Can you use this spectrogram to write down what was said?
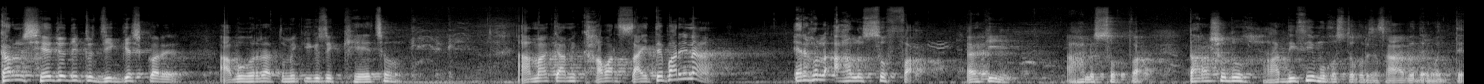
কারণ সে যদি একটু জিজ্ঞেস করে, আবু হরেরা তুমি কি কিছু খেয়েছ? আমাকে আমি খাবার চাইতে পারি না। এরা হলো আহলুসোফা এরা কি? আহলুসোফা তারা শুধু হাদিসই মুখস্থ করেছে সাহাবেদের মধ্যে।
